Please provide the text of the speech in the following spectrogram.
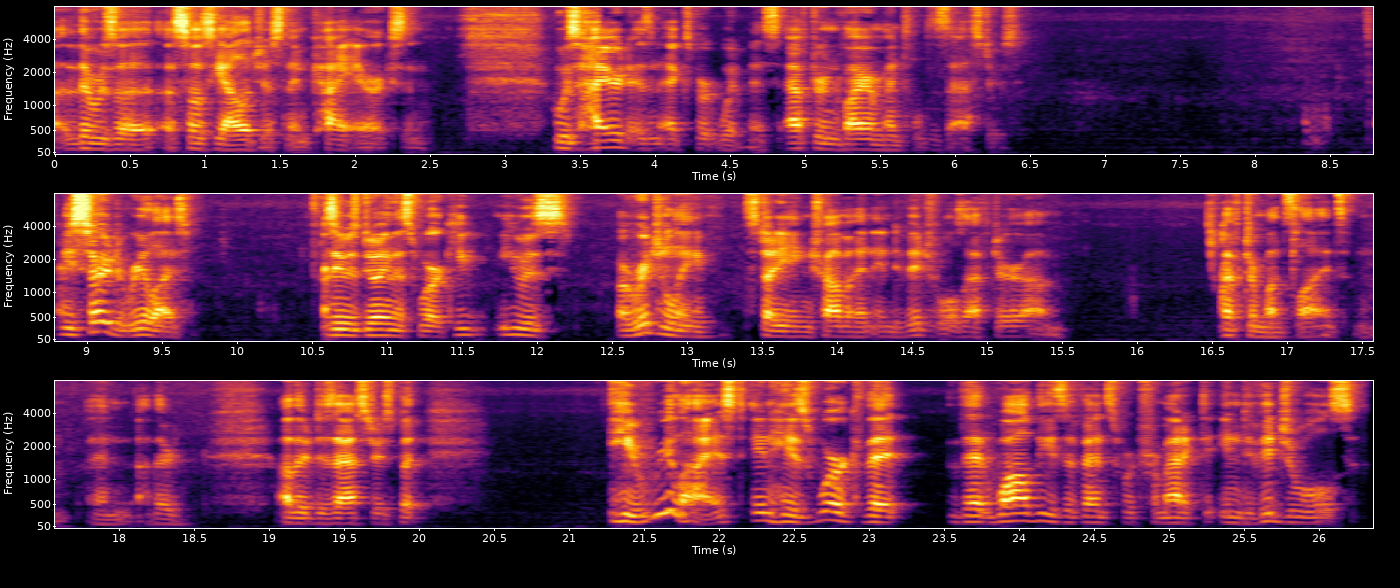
uh, there was a, a, sociologist named Kai Erikson who was hired as an expert witness after environmental disasters. He started to realize, as he was doing this work, he, he was originally studying trauma in individuals after um, after mudslides and, and other other disasters, but he realized in his work that that while these events were traumatic to individuals,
